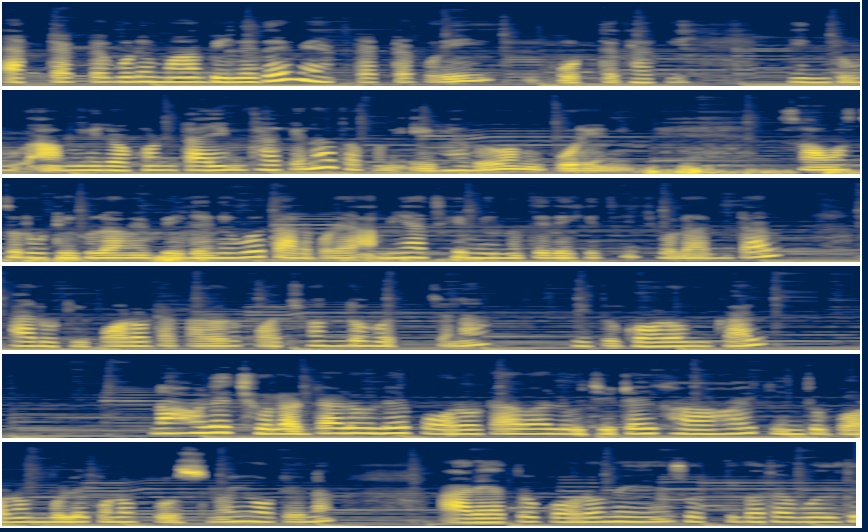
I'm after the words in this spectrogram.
একটা একটা করে মা বেলে দেয়, আমি একটা একটা করেই করতে থাকি। কিন্তু আমি যখন টাইম থাকে না, তখন এইভাবেও আমি করে নিই। সমস্ত রুটিগুলো আমি বেলে নেব। তারপরে আমি আজকে মেনুতে রেখেছি ছোলার ডাল আর রুটি। পরোটা কারোর পছন্দ হচ্ছে না, যেহেতু গরমকাল না হলে ছোলার ডাল হলে পরোটা বা লুচিটাই খাওয়া হয়, কিন্তু গরম বলে কোনো প্রশ্নই ওঠে না। আর এত গরমে সত্যি কথা বলতে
